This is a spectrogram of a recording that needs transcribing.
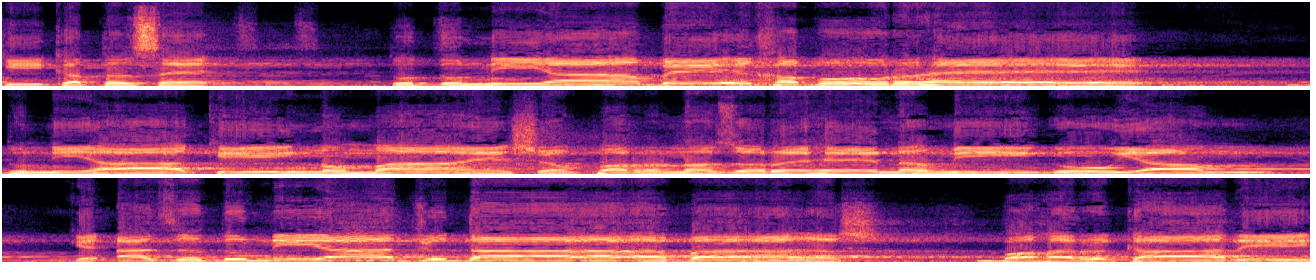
কি সে তো দুনিয়া বেখবর হুনিয়া কি নুমাইশ পর নজর হমি গোয়াম কে আজ দুনিয়া জুদাস বহর কারে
